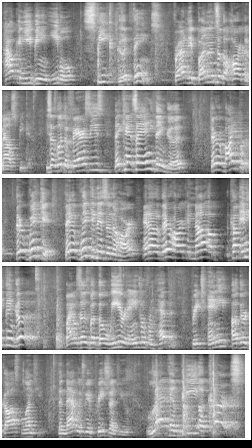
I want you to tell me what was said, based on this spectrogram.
how can ye, being evil, speak good things? For out of the abundance of the heart the mouth speaketh. He says, look, the Pharisees, they can't say anything good. They're a viper. They're wicked. They have wickedness in their heart, and out of their heart cannot come anything good. The Bible says, But though we or an angel from heaven preach any other gospel unto you than that which we have preached unto you, let him be accursed.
